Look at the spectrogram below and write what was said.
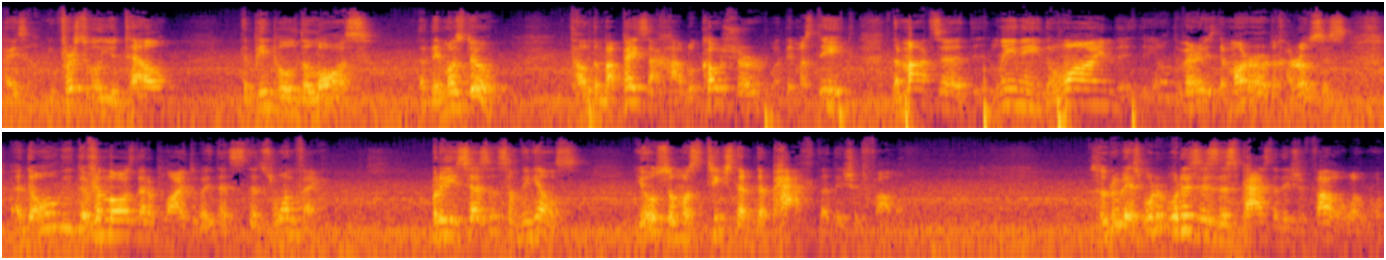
Pesach? First of all, you tell the people the laws that they must do tell them about Pesach, how to kosher, what they must eat, the matzah, the leaning, the wine, the, you know, the various, the maror, the charosis, and the, all the different laws that apply to it. That's that's one thing. But he says something else. You also must teach them the path that they should follow. So the Rebbe asks, what, what is this, this path that they should follow? What,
